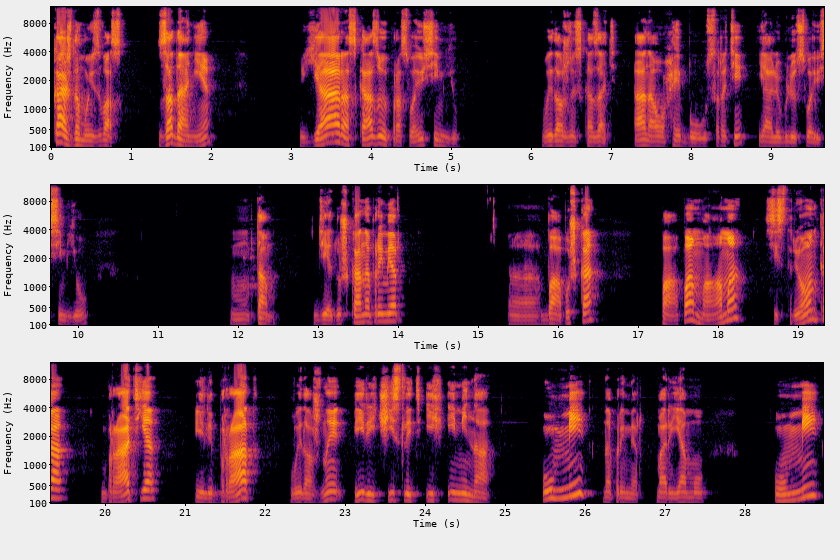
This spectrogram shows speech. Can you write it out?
Каждому из вас задание. Я рассказываю про свою семью. Вы должны сказать Ана ухайбу усрати. Я люблю свою семью. Там дедушка, например, э, бабушка, папа, мама, сестренка, братья или брат – вы должны перечислить их имена. Умми, например, Марьяму. Умми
